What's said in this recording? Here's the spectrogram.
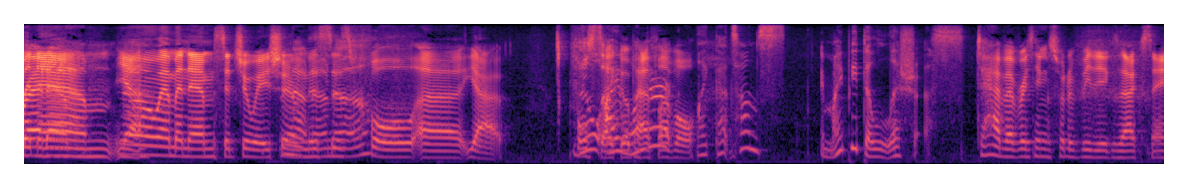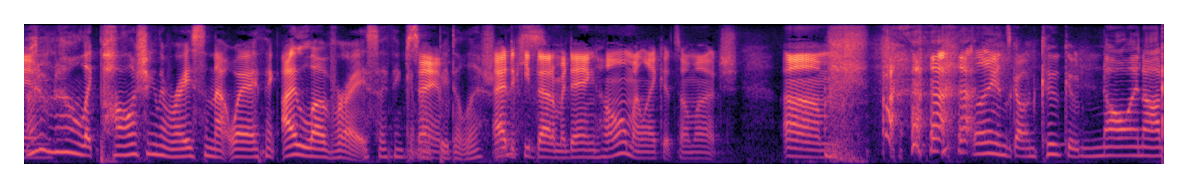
red M&M, M, yeah. no M&M situation. This is full, uh, yeah, full psychopath wonder, level. Like that sounds. It might be delicious. To have everything sort of be the exact same. I don't know, like polishing the rice in that way. I think I love rice. I think it Same. might be delicious. I had to keep that in my dang home. I like it so much. Um, Lillian's going cuckoo, gnawing on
